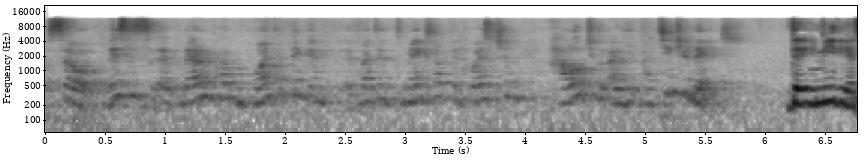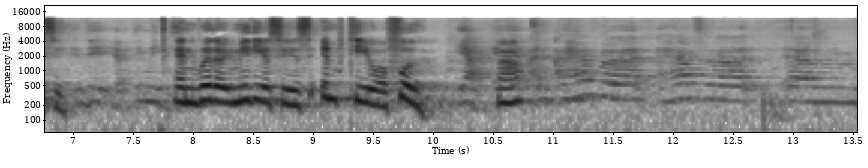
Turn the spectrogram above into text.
so this is a very important point, I think, and, but it makes up the question how to articulate The immediacy. The, the, yeah, the immediacy. And whether immediacy is empty or full. yeah, Huh? and, I have, a, I have, a, um,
